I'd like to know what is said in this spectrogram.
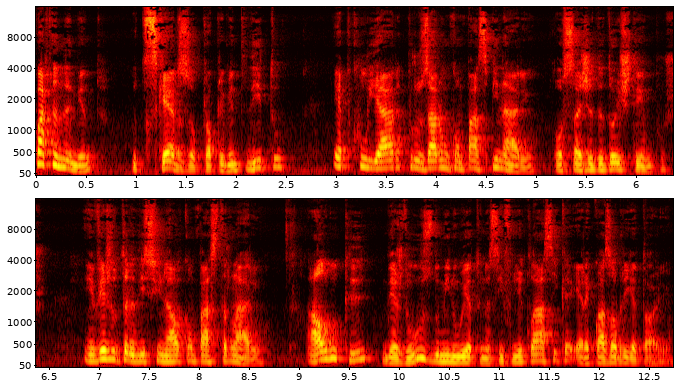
Quarto andamento, o de scherzo propriamente dito, é peculiar por usar um compasso binário, ou seja, de dois tempos, em vez do tradicional compasso ternário, algo que, desde o uso do minueto na sinfonia clássica, era quase obrigatório.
